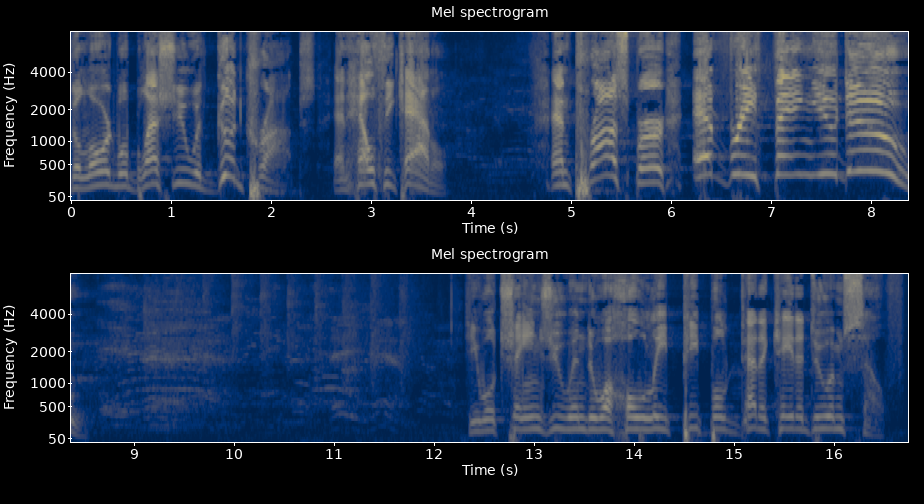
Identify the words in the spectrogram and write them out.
The Lord will bless you with good crops and healthy cattle and prosper everything you do. He will change you into a holy people dedicated to Himself.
